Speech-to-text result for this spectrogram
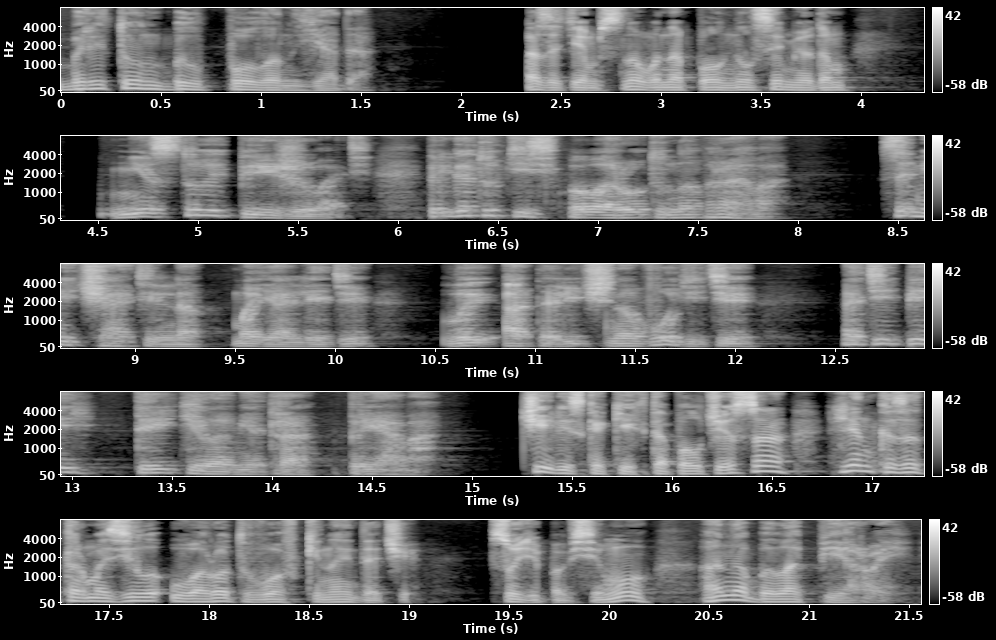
Баритон был полон яда. А затем снова наполнился медом. «Не стоит переживать. Приготовьтесь к повороту направо. Замечательно, моя леди. Вы отлично водите. А теперь три километра прямо». Через каких-то полчаса Ленка затормозила у ворот Вовкиной дачи. Судя по всему, она была первой.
